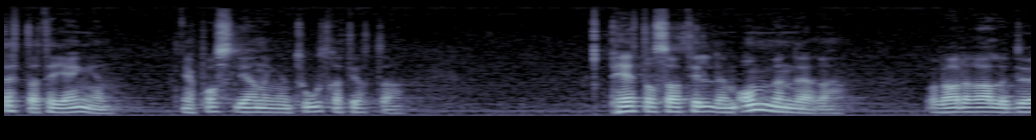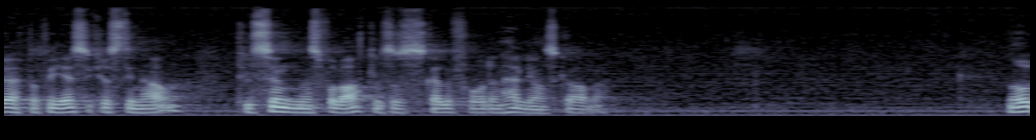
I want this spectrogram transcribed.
dette til gjengen i apostelgjerningen 2,38. Peter sa til dem, omvend dere, og la dere alle døpe på Jesu Kristi navn, til syndenes forlatelse, så skal dere få Den hellige ånds gave. Når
